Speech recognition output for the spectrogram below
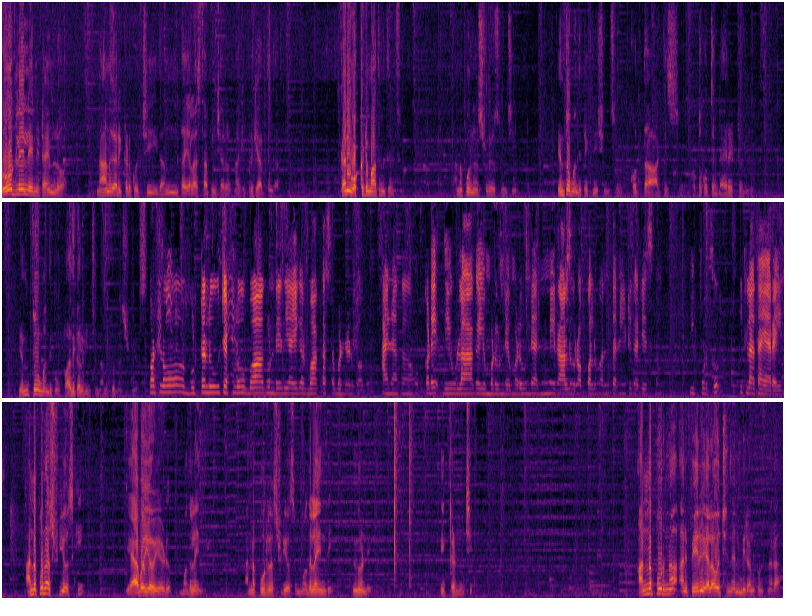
రోడ్లే లేని టైంలో నాన్నగారు ఇక్కడికి వచ్చి ఇదంతా ఎలా స్థాపించారో నాకు ఇప్పటికీ అర్థం కాదు. కానీ ఒక్కటి మాత్రం తెలుసు. అన్నపూర్ణ స్టూడియోస్ నుంచి ఎంతోమంది టెక్నీషియన్స్ కొత్త ఆర్టిస్ట్ కొత్త కొత్త డైరెక్టర్లు ఎంతో మందికి ఉపాధి కలిగించింది అన్నపూర్ణ స్టూడియోస్. అప్పట్లో గుట్టలు చెట్లు బాగుండేది. అయ్యగారు బాగా కష్టపడ్డాడు బాబు. ఆయన ఒక్కడే దేవుళ్ళలాగా ఎంబడి ఉండే ఎంబడి ఉండే అన్ని రాళ్ళు రప్పలు అంత నీట్గా చేసినాం ఇప్పుడు ఇట్లా తయారైంది. అన్నపూర్ణ స్టూడియోస్కి యాభయో ఏడు మొదలైంది. అన్నపూర్ణ స్టూడియోస్ మొదలైంది. ఇదిగోండి ఇక్కడి నుంచి. అన్నపూర్ణ అనే పేరు ఎలా వచ్చిందని మీరు అనుకుంటున్నారా?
